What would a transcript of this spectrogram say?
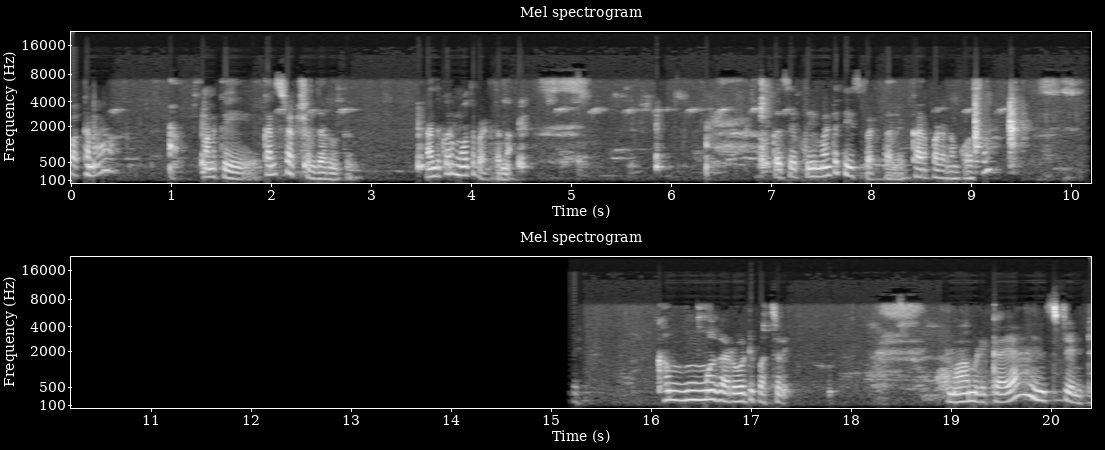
పక్కన మనకి కన్స్ట్రక్షన్ జరుగుతుంది. అందుకని మూత పెడుతున్నా. కాసేపు తీయమంటే తీసి పెట్టాలి కరపడడం కోసం. కమ్మగా రోటి పచ్చడి. మామిడికాయ ఇన్స్టెంట్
